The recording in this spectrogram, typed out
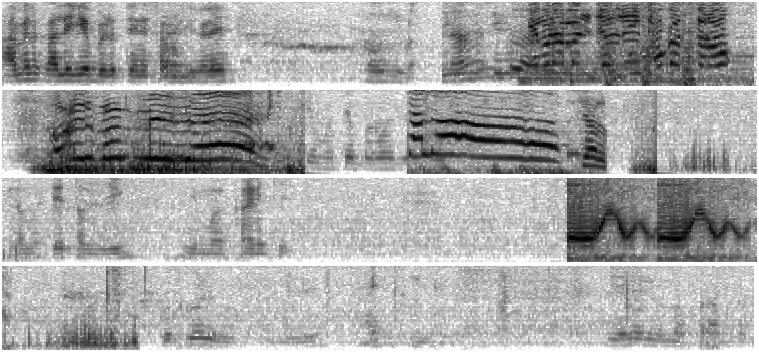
ಆಮೇಲೆ ಕಾಲಿಗೆ ಬಿಡುತ್ತೇನೆ ಸ್ವಾಮೀಜಿಗಳೇ. ನಮಸ್ತೆ ಸಮಜಿ ನಿಮ್ಮ ಕಾಣಿಕೆ. ಕೂತ್ಕೊಳ್ಳಿ ಏನು ನಿಮ್ಮ ಪ್ರಾಬ್ಲಮ್?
